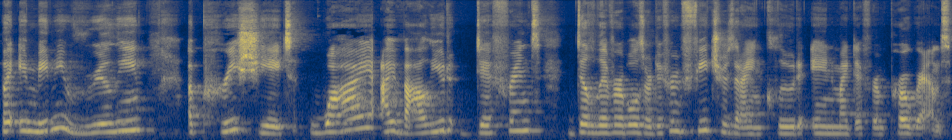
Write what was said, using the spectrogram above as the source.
But it made me really appreciate why I valued different deliverables or different features that I include in my different programs.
